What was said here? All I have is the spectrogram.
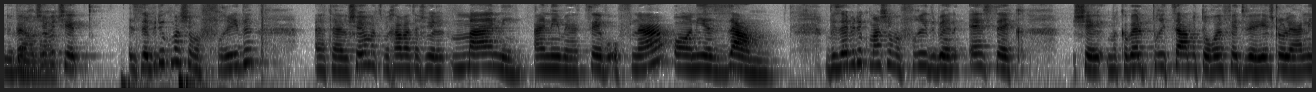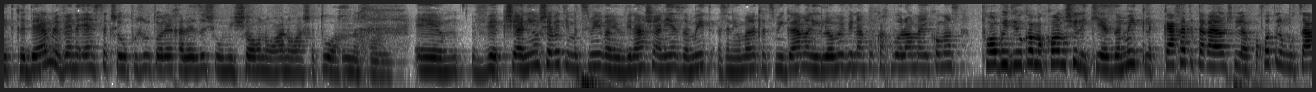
לגמרי. ואני חושבת שזה בדיוק מה שמפריד. אתה יושב עם עצמך ואתה שואל, מה אני? אני מעצב אופנה או אני יזם? וזה בדיוק מה שמפריד בין עסק שמקבל פריצה מטורפת ויש לו לאן להתקדם, לבין עסק שהוא פשוט הולך על איזשהו מישור נורא נורא שטוח. נכון. אמ, וכשאני יושבת עם עצמי ואני מבינה שאני יזמית, אז אני אומרת לעצמי, גם אני לא מבינה כל כך בעולם האי-קומרס, פה בדיוק המקום שלי כיזמית, לקחת את הרעיון שלי, להפוך אותו למוצר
